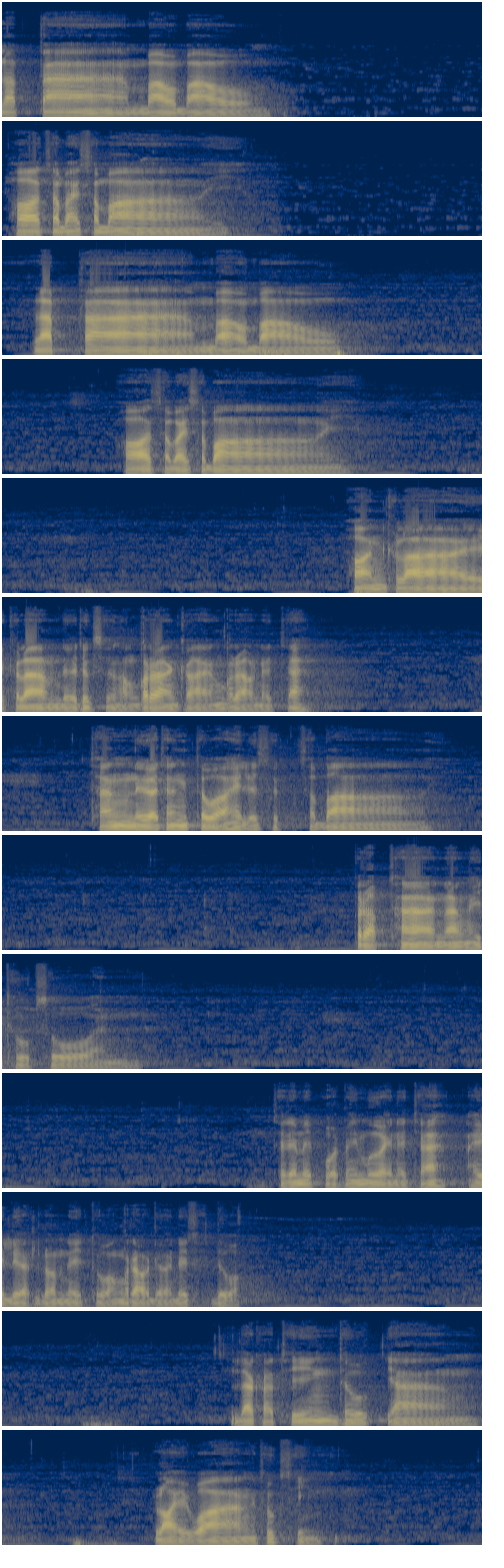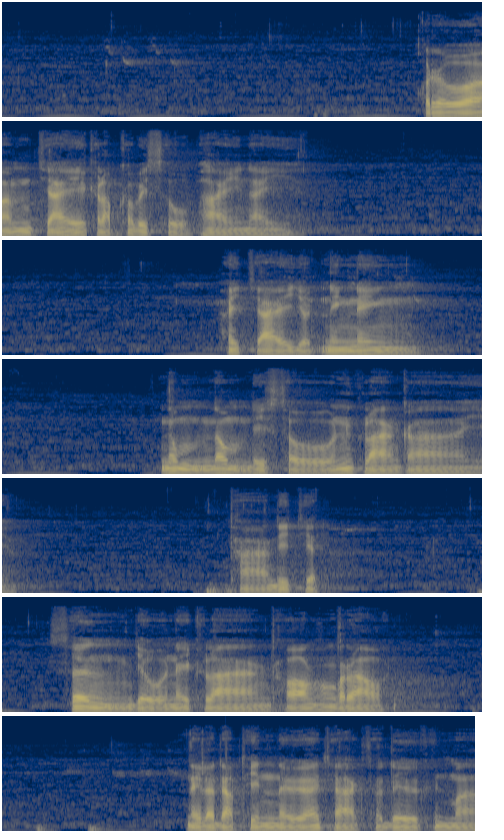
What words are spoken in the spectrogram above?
หลับตาเบาๆ พอสบายสบาย หลับตาเบาๆ พอสบายสบาย ผ่อนคลายกล้ามเนื้อทุกส่วนของร่างกายของเรานะจ๊ะ ทั้งเนื้อทั้งตัวให้รู้สึกสบาย ปรับท่านั่งให้ถูกส่วน จะได้ไม่ปวดไม่เมื่อยนะจ๊ะ ให้เลือดลมในตัวของเราเดินได้สะดวก แล้วก็ทิ้งทุกอย่าง ปล่อยวางทุกสิ่ง รวมใจกลับเข้าไปสู่ภายใน ให้ใจหยุดนิ่งๆนุ่มๆที่ศูนย์กลางกาย ฐานที่เจ็ด ซึ่งอยู่ในกลางท้องของเรา ในระดับที่เหนือจากสะดือขึ้นมา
